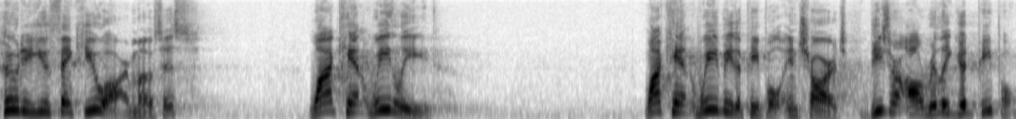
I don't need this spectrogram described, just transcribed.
Who do you think you are, Moses? Why can't we lead? Why can't we be the people in charge? These are all really good people,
